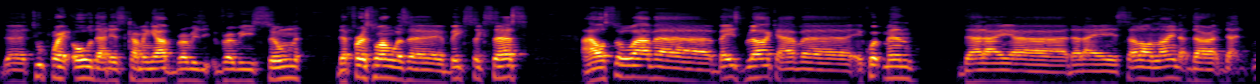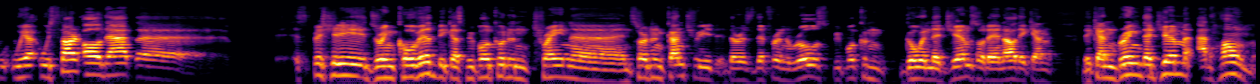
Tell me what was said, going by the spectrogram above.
the 2.0, that is coming up very very soon. The first one was a big success. I also have a base block. I have uh, equipment that I uh, that I sell online. That, that we we start all that, uh, especially during COVID, because people couldn't train uh, in certain country. There's different rules. People couldn't go in the gym, so they now they can they can bring the gym at home.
